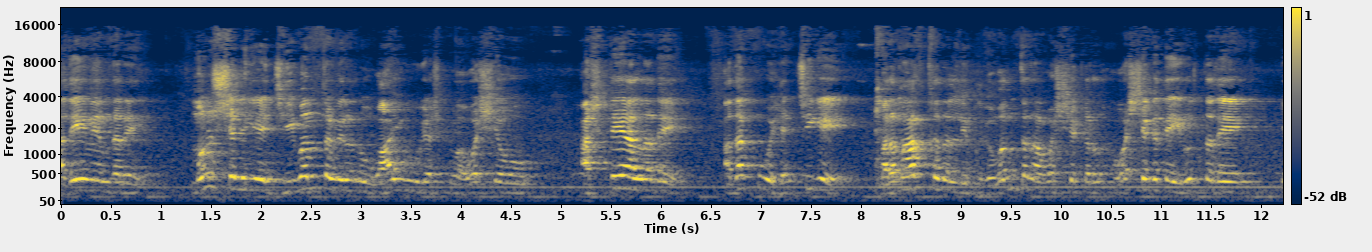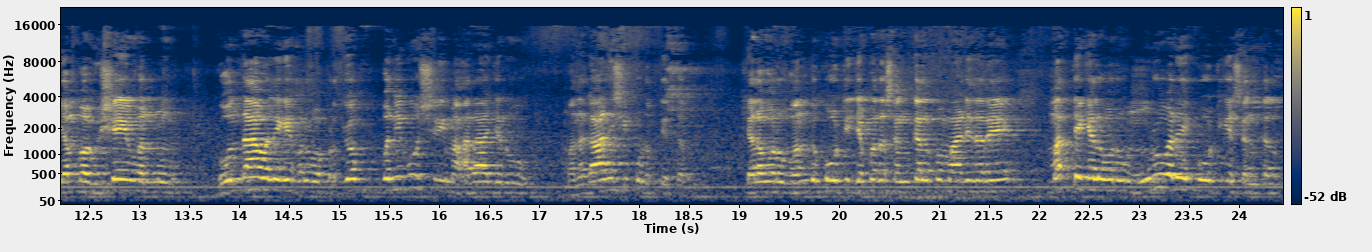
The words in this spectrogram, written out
ಅದೇನೆಂದರೆ, ಮನುಷ್ಯನಿಗೆ ಜೀವಂತವಿರಲು ವಾಯು ಎಷ್ಟು ಅವಶ್ಯವೋ, ಅಷ್ಟೇ ಅಲ್ಲದೆ ಅದಕ್ಕೂ ಹೆಚ್ಚಿಗೆ ಪರಮಾರ್ಥದಲ್ಲಿ ಭಗವಂತನ ಅವಶ್ಯಕರು, ಅವಶ್ಯಕತೆ ಇರುತ್ತದೆ ಎಂಬ ವಿಷಯವನ್ನು ಗೋಂದಾವಲಿಗೆ ಬರುವ ಪ್ರತಿಯೊಬ್ಬನಿಗೂ ಶ್ರೀ ಮಹಾರಾಜರು ಮನಗಾಣಿಸಿಕೊಡುತ್ತಿದ್ದರು ಕೆಲವರು ಒಂದು ಕೋಟಿ ಜಪದ ಸಂಕಲ್ಪ ಮಾಡಿದರೆ, ಮತ್ತೆ ಕೆಲವರು ಮೂರುವರೆ ಕೋಟಿಗೆ ಸಂಕಲ್ಪ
